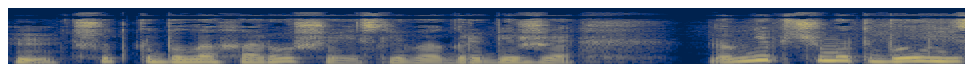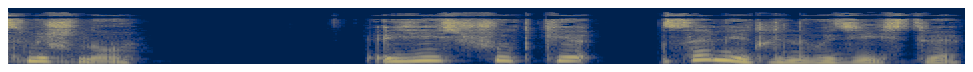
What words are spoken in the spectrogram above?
Хм, шутка была хорошая, если вы о грабеже, но мне почему-то было не смешно. Есть шутки замедленного действия.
